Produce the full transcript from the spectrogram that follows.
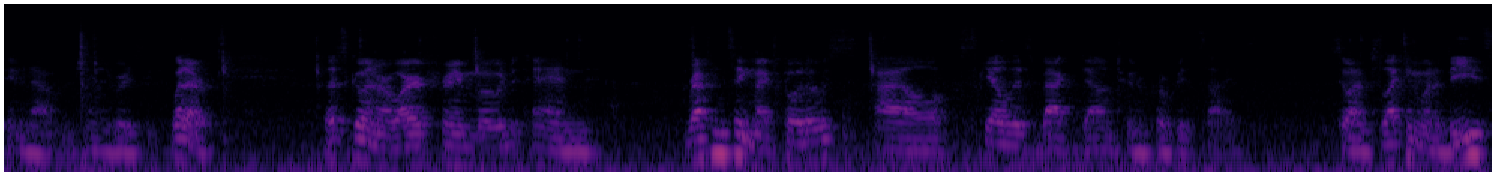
in and out and changed the vertices. Whatever. Let's go in our wireframe mode and referencing my photos, I'll scale this back down to an appropriate size. So I'm selecting one of these,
